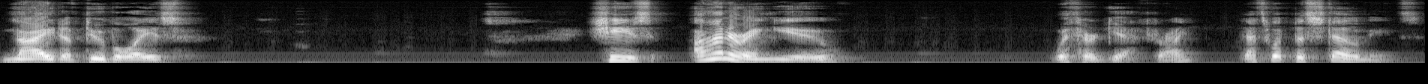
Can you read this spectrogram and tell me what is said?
Knight of Dubois, She's honoring you with her gift, right? That's what bestow means.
